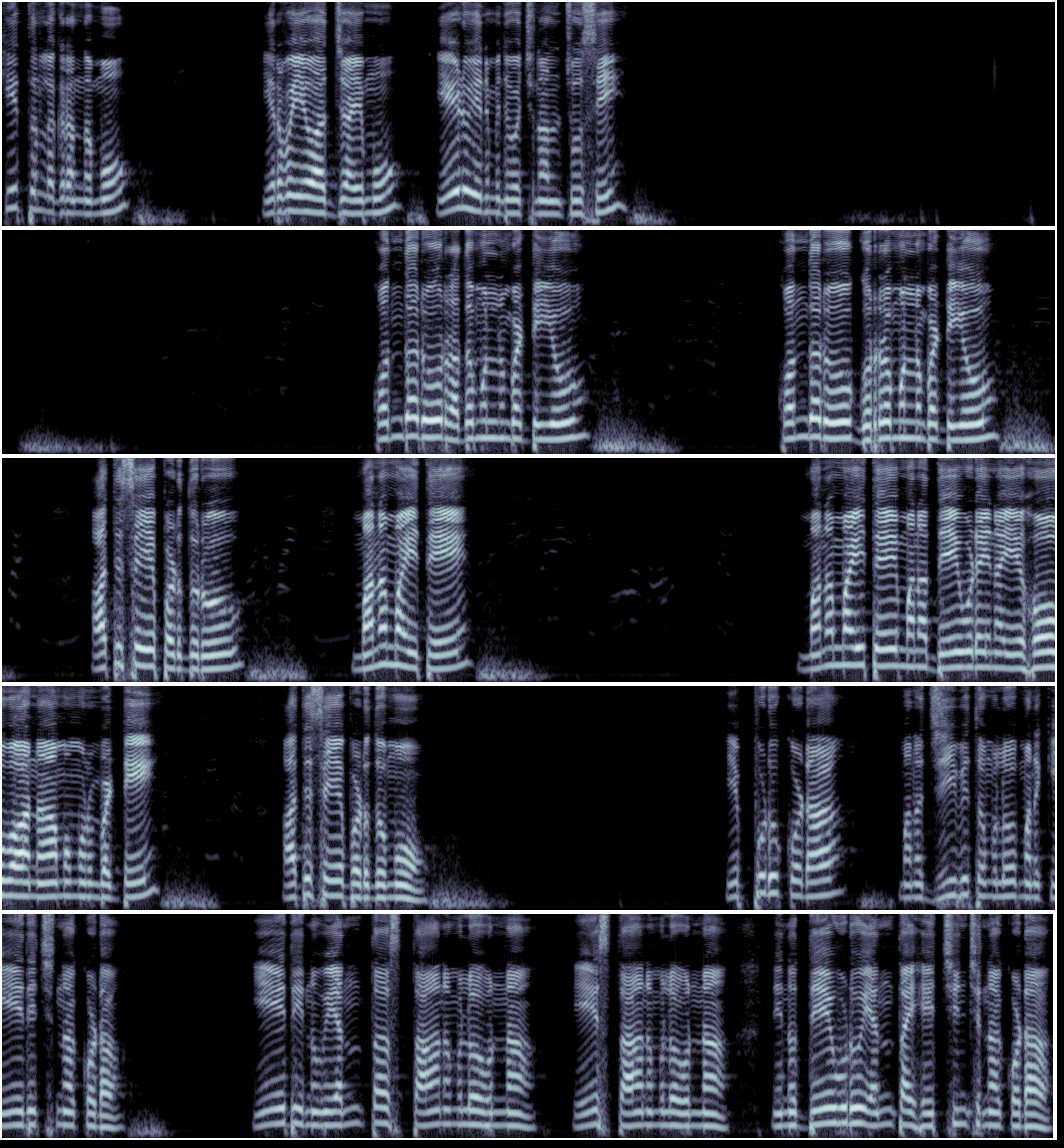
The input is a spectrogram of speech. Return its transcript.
కీర్తనల గ్రంథము ఇరవయో అధ్యాయము ఏడు ఎనిమిది వచనాలను చూసి. కొందరు రథములను బట్టి కొందరు గుర్రములను బట్టి అతిశయపడుదురు. మనమైతే మనమైతే మన దేవుడైన యహోవా నామమును బట్టి అతిశయపడుదుము. ఎప్పుడు కూడా మన జీవితంలో మనకి ఏది ఇచ్చినా కూడా ఏది నువ్వు ఎంత స్థానంలో ఉన్నా ఏ స్థానంలో ఉన్నా నిన్ను దేవుడు ఎంత హెచ్చించినా కూడా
